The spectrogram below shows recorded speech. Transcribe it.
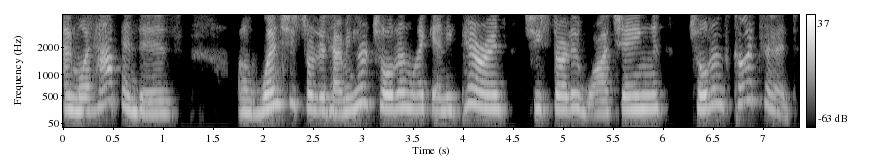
And what happened is, uh, when she started having her children, like any parent, she started watching children's content.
